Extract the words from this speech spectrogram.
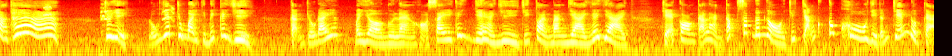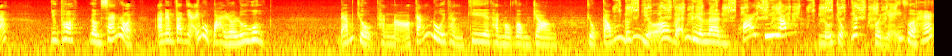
à thế à. Chứ gì, lũ nhép chúng bay thì biết cái gì. Cạnh chỗ đấy Bây giờ người làng họ xây cái nhà gì Chỉ toàn bàn dài, ghế dài. Trẻ con cả làng cấp sách đến ngồi Chứ chẳng có cốc khô gì đánh chén được cả. Nhưng thôi, gần sáng rồi. Anh em ta nhảy một bài rồi lui quân. Đám chuột thằng nọ cắn đuôi thằng kia thành một vòng tròn. Chuột cống đứng giữa vẽn ria lên Khoái chí lắm Lũ chuột nhất vừa nhảy vừa hát.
